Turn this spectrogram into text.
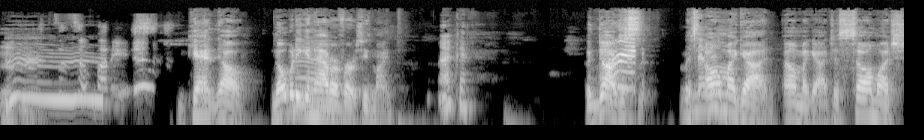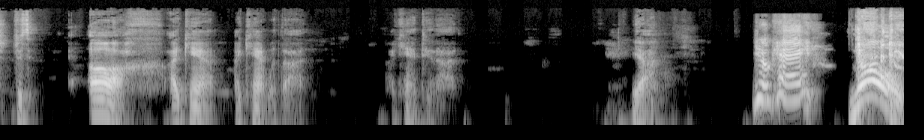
mm-mm. That's so Mm, funny. you can't. No, nobody can have her first. She's mine. okay. But no, All just, just- oh my god, oh my god, just so much, just ugh, I can't, I can't with that, I can't do that. Yeah, You okay? no,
